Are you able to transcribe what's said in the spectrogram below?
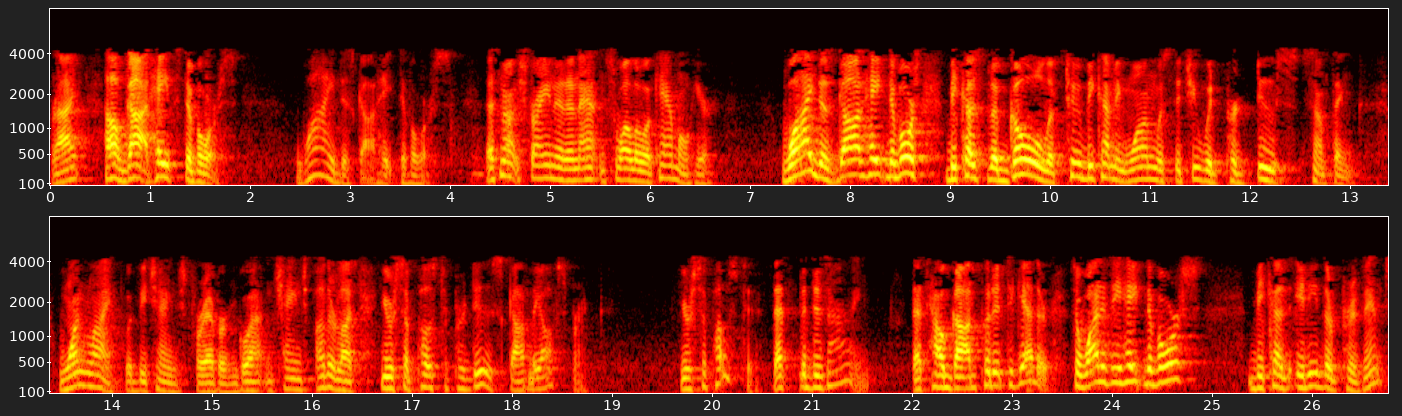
right? Oh, God hates divorce. Why does God hate divorce? Let's not strain at a gnat and swallow a camel here. Why does God hate divorce? Because the goal of two becoming one was that you would produce something. One life would be changed forever and go out and change other lives. You're supposed to produce godly offspring. You're supposed to. That's the design. That's how God put it together. So why does He hate divorce? Because it either prevents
